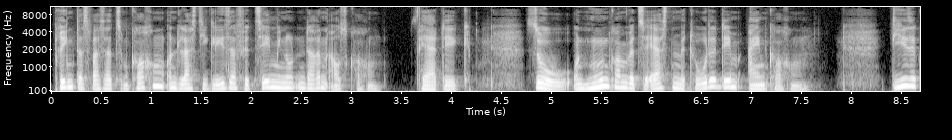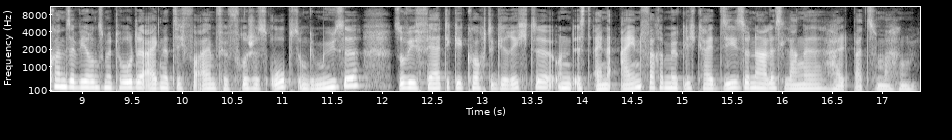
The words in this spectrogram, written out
Bringt das Wasser zum Kochen und lasst die Gläser für 10 Minuten darin auskochen. Fertig. So, und nun kommen wir zur ersten Methode, dem Einkochen. Diese Konservierungsmethode eignet sich vor allem für frisches Obst und Gemüse sowie fertig gekochte Gerichte und ist eine einfache Möglichkeit, saisonales lange haltbar zu machen.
